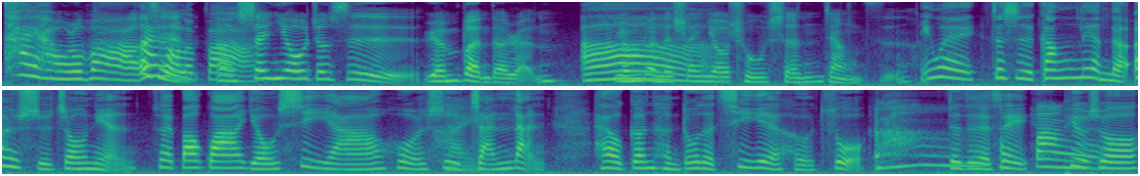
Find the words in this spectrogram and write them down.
太好了吧！太好了吧！呃，声优就是原本的人啊，原本的声优出身这样子。因为这是刚练的二十周年，所以包括游戏呀，或者是展览，还有跟很多的企业合作啊，对对对，所以譬如说。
